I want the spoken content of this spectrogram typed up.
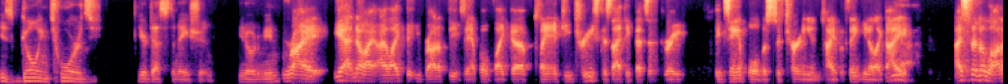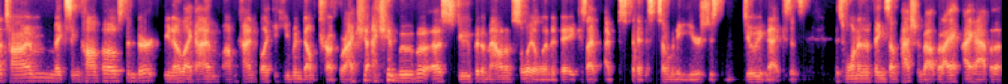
is going towards your destination you know what i mean right yeah no i, I like that you brought up the example of like uh, planting trees because i think that's a great example of a saturnian type of thing you know like yeah. i I spend a lot of time mixing compost and dirt. You know, like I'm I'm kind of like a human dump truck where I can I can move a, a stupid amount of soil in a day because I've I've spent so many years just doing that because it's it's one of the things I'm passionate about. But I I have a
